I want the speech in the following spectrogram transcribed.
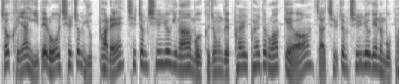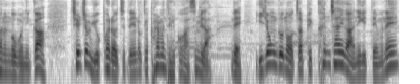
저 그냥 이대로 7.68에 7.76이나 뭐 그 정도에 팔, 팔도록 할게요. 자, 7.76에는 못 파는 거 보니까 7.68에 어쨌든 이렇게 팔면 될 것 같습니다. 네, 이 정도는 어차피 큰 차이가 아니기 때문에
